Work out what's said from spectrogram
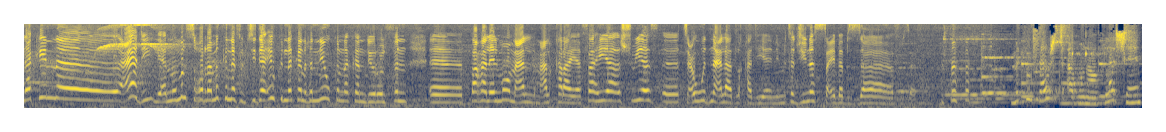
لكن آه، عادي لأنه من صغرنا من كنا في الابتدائي وكنا كنغنيو وكنا كنديروا الفن parallèlement مع مع القراية. فهي شوية تعودنا على هذه القضية يعني ما تجيناش صعيبه بزاف بزاف. ما تنساوش تابوناو في la chaîne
